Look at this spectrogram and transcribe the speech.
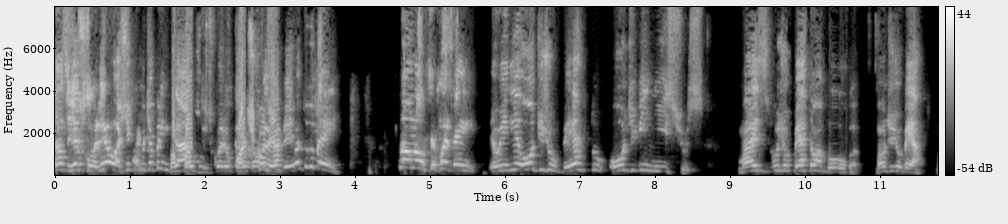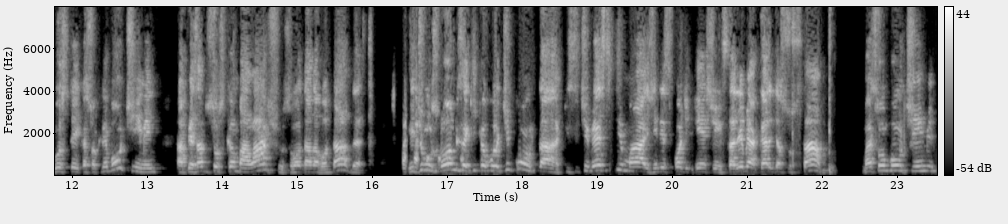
Ah, você já escolheu? Achei que podia brincar então pode, de escolher o capitão. Pode escolher. Vez, mas tudo bem. Não, não, você foi bem. Eu iria ou de Gilberto ou de Vinícius. Mas o Gilberto é uma boa. Vamos de Gilberto. Gostei, que é bom time, hein? Apesar dos seus cambalachos, rodada a rodada, e de uns nomes aqui que eu vou te contar, que se tivesse imagem nesse podcast, estaria minha cara de assustado, mas foi um bom time.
